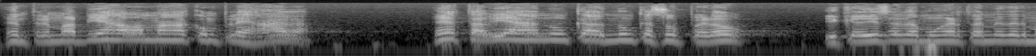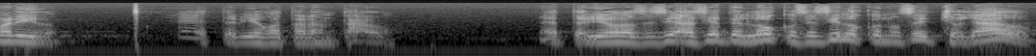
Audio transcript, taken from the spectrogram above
Entre más vieja va más acomplejada. Esta vieja nunca, nunca superó. ¿Y qué dice la mujer también del marido? Este viejo atarantado. Este viejo así, así es de loco, si así lo conoce, chollado.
